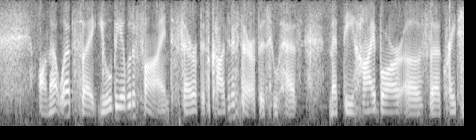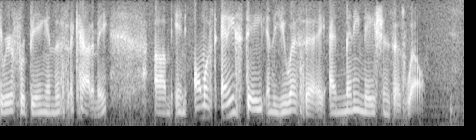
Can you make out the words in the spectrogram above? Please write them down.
On that website, you will be able to find therapists, cognitive therapists, who have met the high bar of uh, criteria for being in this academy um, in almost any state in the USA and many nations as well.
